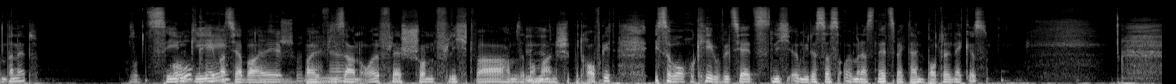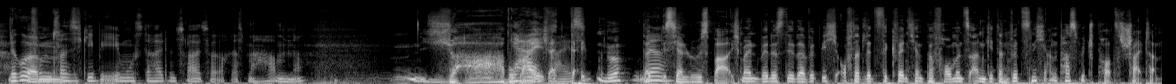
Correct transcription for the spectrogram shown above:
Internet. Also 10G, Okay, was ja bei, bei eine- Visan All Flash schon Pflicht war, haben sie nochmal Mhm. eine Schippe draufgelegt. Ist aber auch okay. Du willst ja jetzt nicht irgendwie, dass das immer das Netzwerk dein Bottleneck ist. Ja gut, Ähm, 25 GBE musst du halt im Zweifelsfall auch erstmal haben, ne? Ja, wobei, ich da, weiß. da, ne, das Ja. ist ja lösbar. Ich meine, wenn es dir da wirklich auf das letzte Quäntchen Performance angeht, dann wird es nicht an ein paar Switchports scheitern.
